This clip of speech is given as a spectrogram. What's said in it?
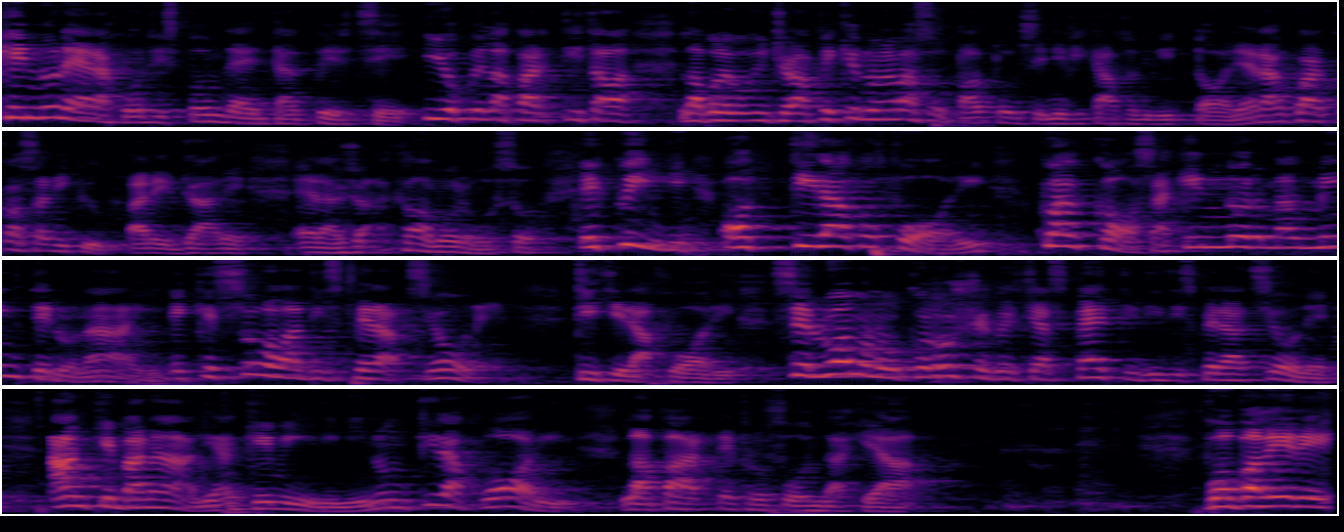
che non era corrispondente al per sé. Io quella partita la volevo vincere perché non aveva soltanto un significato di vittoria, era qualcosa di più, pareggiare era già clamoroso e quindi ho tirato fuori qualcosa che normalmente non hai e che solo la disperazione ti tira fuori. Se l'uomo non conosce questi aspetti di disperazione, anche banali, anche minimi, non tira fuori la parte profonda che ha può valere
